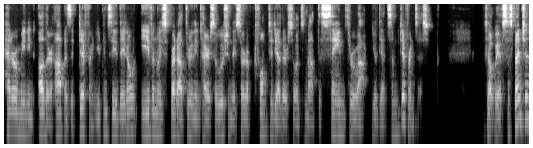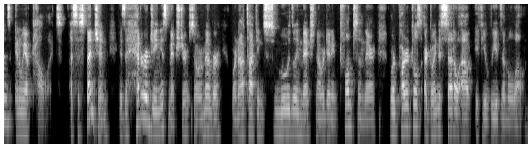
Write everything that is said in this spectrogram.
hetero meaning other, opposite, different. You can see they don't evenly spread out through the entire solution. They sort of clump together so it's not the same throughout. You'll get some differences. So we have suspensions and we have colloids. A suspension is a heterogeneous mixture, so remember, we're not talking smoothly mixed, now we're getting clumps in there, where particles are going to settle out if you leave them alone.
